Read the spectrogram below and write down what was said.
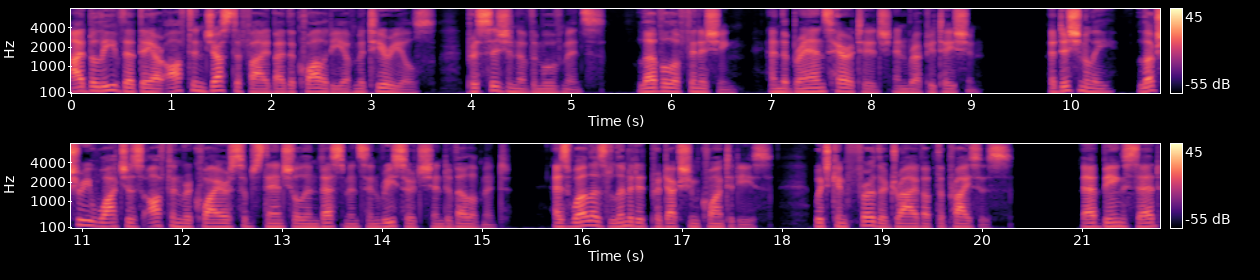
I believe that they are often justified by the quality of materials, precision of the movements, level of finishing, and the brand's heritage and reputation. Additionally, luxury watches often require substantial investments in research and development, as well as limited production quantities, which can further drive up the prices. That being said,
